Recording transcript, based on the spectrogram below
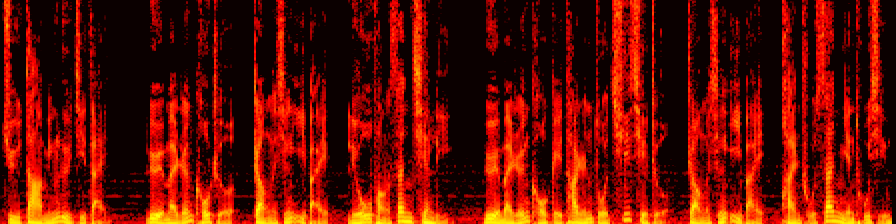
据《大明律》记载，掠卖人口者，杖刑一百，流放三千里；掠卖人口给他人做妻妾者，杖刑一百，判处三年徒刑。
